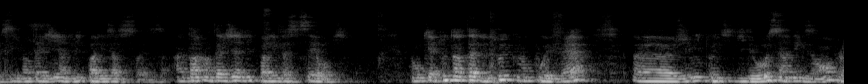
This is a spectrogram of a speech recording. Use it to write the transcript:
c'est une antalgie induite par l'exercice. Ouais, antalgie induite par l'exercice aérobie. Donc il y a tout un tas de trucs que vous pouvez faire. Euh, j'ai mis une petite vidéo, c'est un exemple.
